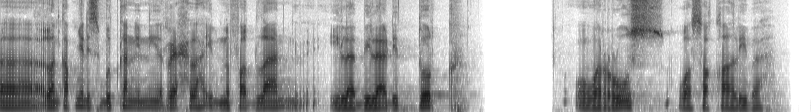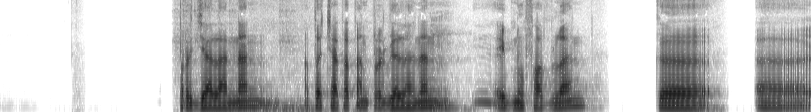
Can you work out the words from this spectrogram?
Uh, lengkapnya disebutkan ini Rehlah Ibnu Fadlan gitu, ila bila di Turk warus wasakalibah perjalanan atau catatan perjalanan hmm. Ibnu Fadlan ke uh,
